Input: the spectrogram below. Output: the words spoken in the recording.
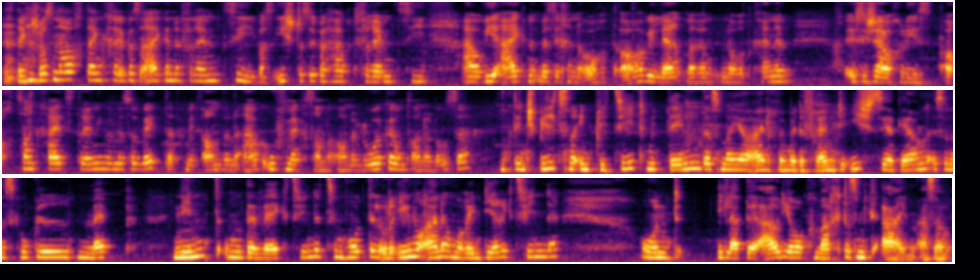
Ich denke schon das Nachdenken über das eigene Fremdsein. Was ist das überhaupt Fremdsein? Auch wie eignet man sich einen Ort an? Wie lernt man einen Ort kennen? Es ist auch ein, ein Achtsamkeitstraining, wenn man so will. Einfach mit anderen Augen aufmerksamer anschauen und anhören. Und dann spielt es noch implizit mit dem, dass man ja eigentlich, wenn man der Fremde ist, sehr gerne so ein Google Map nimmt, um den Weg zu finden zum Hotel oder irgendwo an, um Orientierung zu finden. Und ich glaube, der Audiowalk macht das mit einem. Also,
